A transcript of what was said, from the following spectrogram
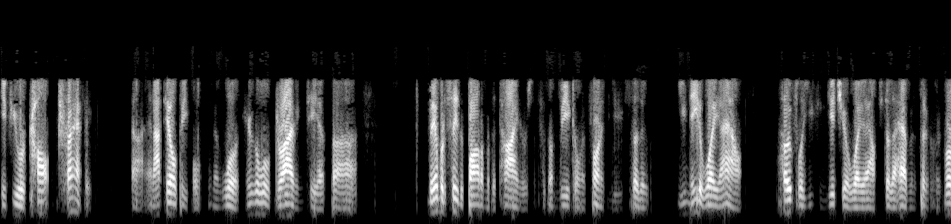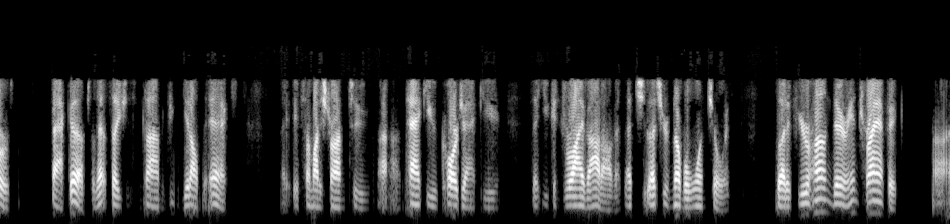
If you were caught in traffic, uh, and I tell people, you know, look, here's a little driving tip. Uh, be able to see the bottom of the tires of the vehicle in front of you so that you need a way out. Hopefully you can get you a way out instead of having to put it in reverse, back up. So that saves you some time if you can get off the X. If somebody's trying to uh, attack you, carjack you, that you can drive out of it. That's that's your number one choice. But if you're hung there in traffic uh,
